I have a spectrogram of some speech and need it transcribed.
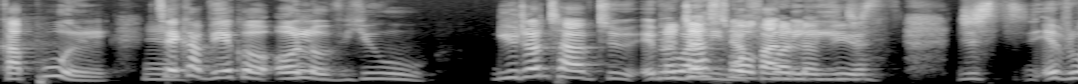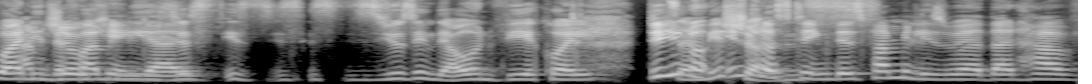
Carpool. Yeah. take a vehicle all of you you don't have to everyone just in a walk all of family just just everyone I'm in the joking, family guys. is just is, is, is using their own vehicle Do you know interesting? There's families where that have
